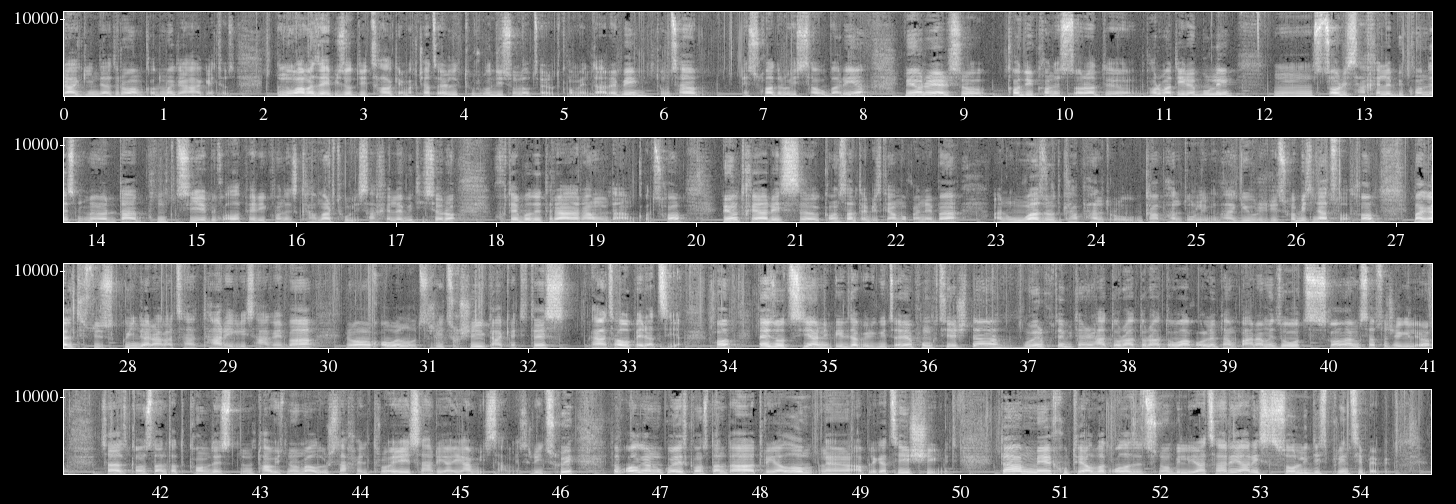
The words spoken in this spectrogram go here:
რა გინდათ რომ ამ კოდმა გააკეთოს. ნუ ამაზე ეპიზოდი ცალკე მაქვს ჩაწერილი თუ როდის უნდა ვწეროთ კომენტარები, თუმცა ეს სხვა დროის საუბარია. მეორე არის რომ კოდი გქონდეს სწორად ფორმატირებული, სწორი სახელები გქონდეს და ფუნქციები ყველაფერი გქონდეს გამართული სახელებით, ისე რომ ხვდებოდეთ რა რა უნდა ამ კოდს, ხო? მეოთხე არის კონსტანტების გამოყენება, ანუ უაზროდ გაფანტული გაფანტული მაგიური რიცხვების ნაცვლად, ხო? მაგალითისთვის გვინდა რაღაცა თარიღის აღება, რომ ყოველ 20 რიცხვში გაკეთდეს რაღაცა ოპერაცია, ხო? და ეს 20-იანი პირდაპირ გვიწერია ფუნქციაში და ვერ ხვდებით ან რატო რატო რატო ვაყოლებთ ამ პარამეტრს 20-ს, ხო? ამისათვის შეიძლება რომ სადაც კონსტანტად კონდეს თავის ნორმალური სახელით, რომ ეს არის აი ამის ამის რიცხვი და ყველგან უკვე ეს კონსტანტა ატრიალო აპლიკაციის შიგნით. და მეხუთე ალბათ ყველაზე ცნობილი რაც არის, არის სოლიდის პრინციპები.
